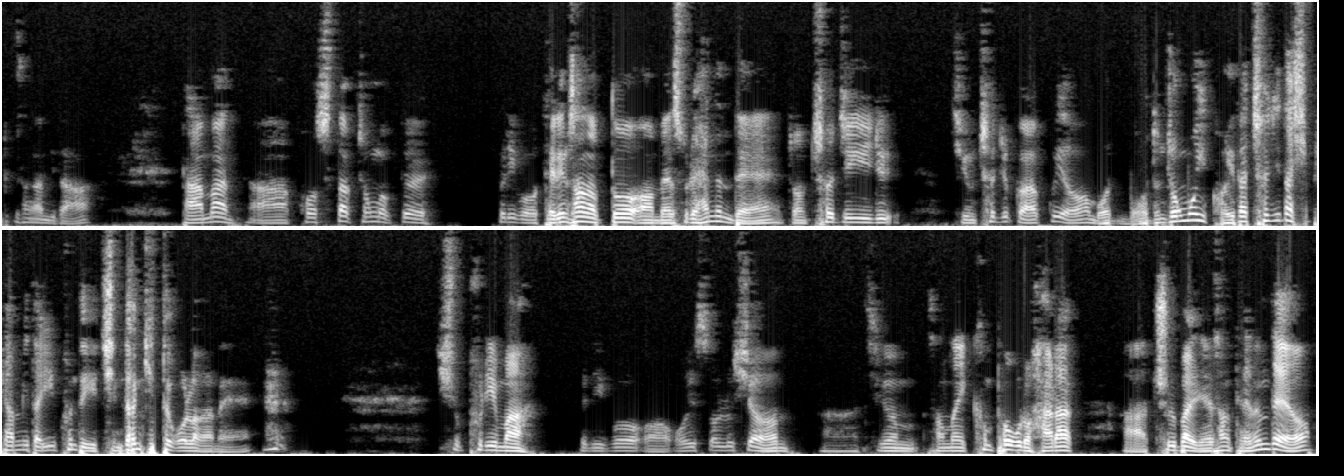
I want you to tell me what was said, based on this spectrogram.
이렇게 생각합니다. 다만 아, 코스닥 종목들 그리고 대림산업도 어, 매수를 했는데 좀 처질 지금 처질 것 같고요. 뭐, 모든 종목이 거의 다 처지다시피 합니다. 이 근데 이 진단 키트가 올라가네. 슈프리마 그리고 어, 오일솔루션 아, 지금 상당히 큰 폭으로 하락 아, 출발 예상되는데요.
